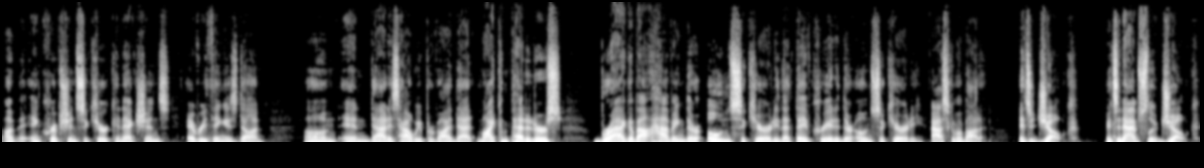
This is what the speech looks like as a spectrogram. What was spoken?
um, encryption, secure connections, everything is done. Um, and that is how we provide that. My competitors brag about having their own security, that they've created their own security. Ask them about it. It's a joke. It's an absolute joke.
